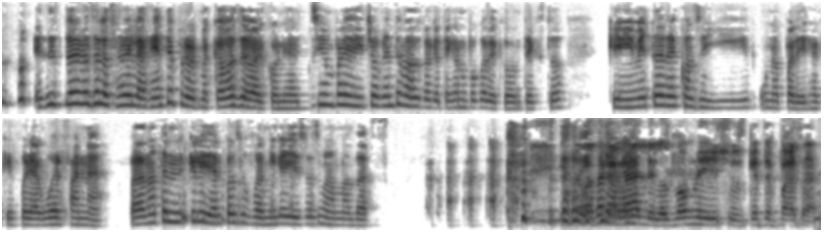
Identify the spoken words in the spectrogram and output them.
Esa historia no se la sabe la gente, pero me acabas de balconear. Siempre he dicho, gente más para que tengan un poco de contexto, que mi meta era conseguir una pareja que fuera huérfana, para no tener que lidiar con su familia y esas mamadas. Y te vas a agarrar al de los mommy issues. ¿Qué te pasa?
